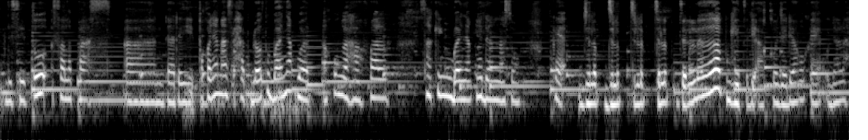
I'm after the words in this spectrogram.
di situ selepas uh, dari pokoknya nasihat beliau tuh banyak buat aku nggak hafal saking banyaknya dan langsung kayak jelep jelep jelep jelep jelep gitu di aku. Jadi aku kayak udahlah.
